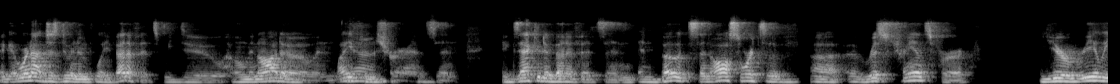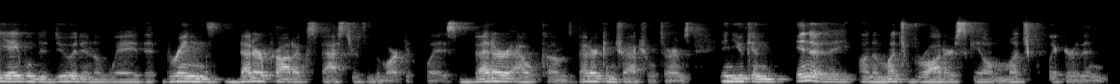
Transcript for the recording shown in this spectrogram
again, we're not just doing employee benefits, we do home and auto and life yeah. insurance and executive benefits and, and boats and all sorts of uh, risk transfer you're really able to do it in a way that brings better products faster to the marketplace, better outcomes, better contractual terms, and you can innovate on a much broader scale much quicker than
